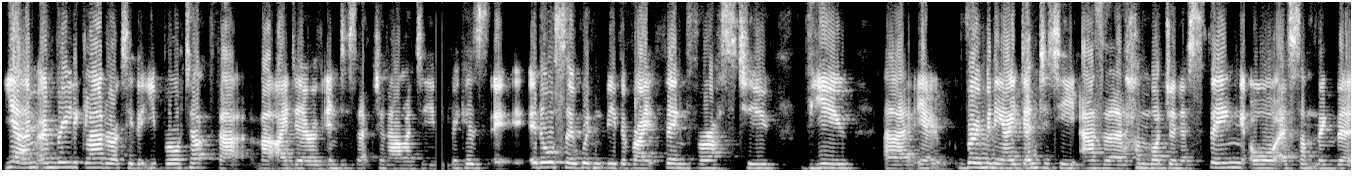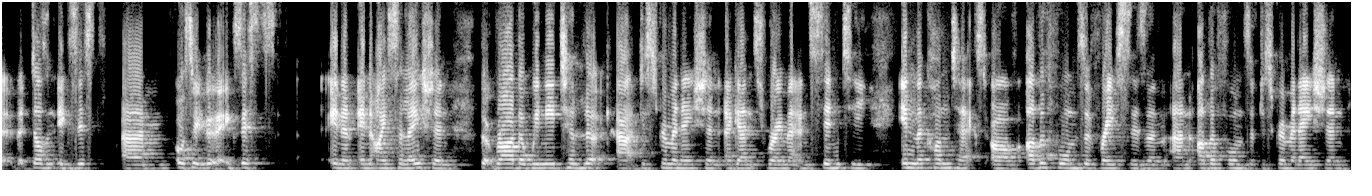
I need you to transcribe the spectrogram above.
yeah, I'm I'm really glad, Roxy, that you brought up that that idea of intersectionality because it, it also wouldn't be the right thing for us to view. Uh, you know, Romani identity as a homogenous thing or as something that, that doesn't exist, um, also that exists in, in isolation, but rather we need to look at discrimination against Roma and Sinti in the context of other forms of racism and other forms of discrimination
